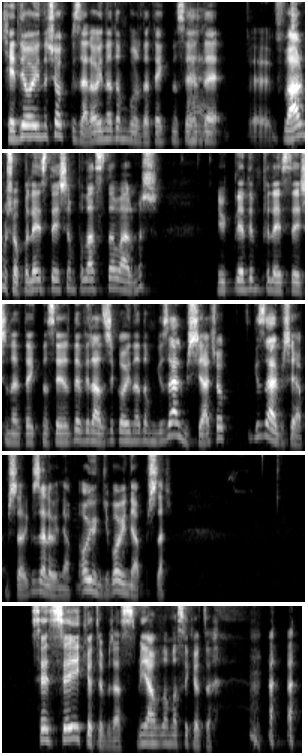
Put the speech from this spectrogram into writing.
Kedi oyunu çok güzel. Oynadım burada TeknoSeyir'de. E, varmış o PlayStation Plus'ta varmış. Yükledim PlayStation'a TeknoSeyir'de birazcık oynadım. Güzelmiş ya. Çok güzel bir şey yapmışlar. Güzel oyun yapmışlar. Oyun gibi oyun yapmışlar. Ses şeyi kötü biraz. Miyavlaması kötü.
